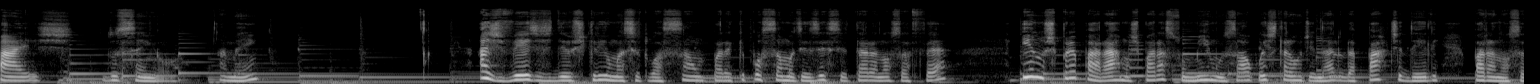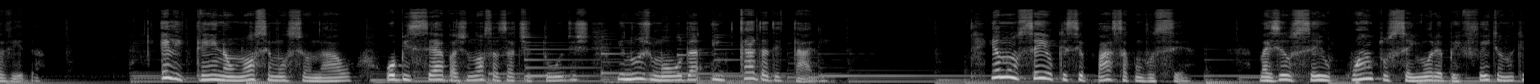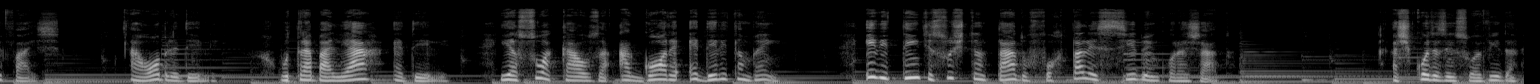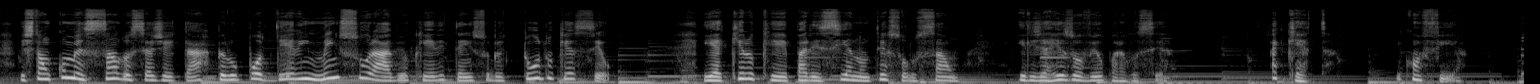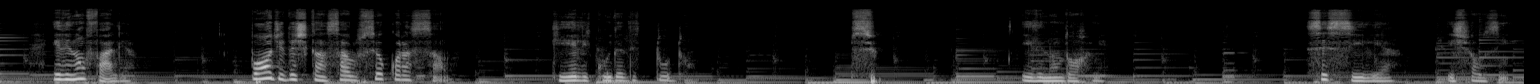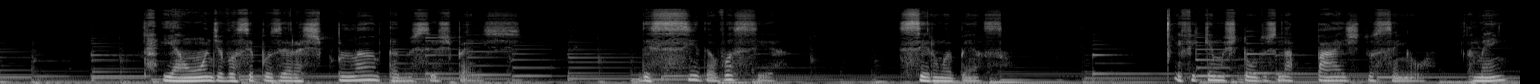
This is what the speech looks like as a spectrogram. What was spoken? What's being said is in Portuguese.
paz do Senhor. Amém? Às vezes, Deus cria uma situação para que possamos exercitar a nossa fé e nos prepararmos para assumirmos algo extraordinário da parte dele para a nossa vida. Ele treina o nosso emocional, observa as nossas atitudes e nos molda em cada detalhe. Eu não sei o que se passa com você, mas eu sei o quanto o Senhor é perfeito no que faz. A obra é dele, o trabalhar é dele, e a sua causa agora é dele também. Ele tem te sustentado, fortalecido e encorajado. As coisas em sua vida estão começando a se ajeitar pelo poder imensurável que ele tem sobre tudo que é seu. E aquilo que parecia não ter solução, ele já resolveu para você. Aquieta e confia. Ele não falha. Pode descansar o seu coração, que ele cuida de tudo. Psiu. Ele não dorme. Cecília e Chalzinho. E aonde você puser as plantas dos seus pés, decida você ser uma bênção. E fiquemos todos na paz do Senhor. Amém?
